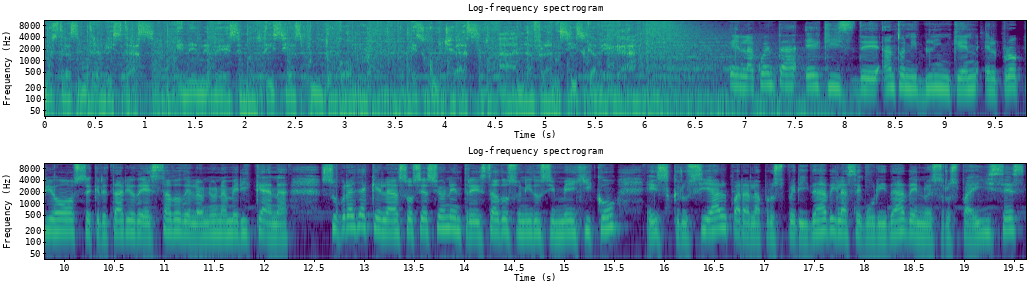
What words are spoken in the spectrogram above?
nuestras entrevistas en mbsnoticias.com. Escuchas a Ana Francisca Vega. En la cuenta X de Anthony Blinken, el propio secretario de Estado de la Unión Americana subraya que la asociación entre Estados Unidos y México es crucial para la prosperidad y la seguridad de nuestros países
